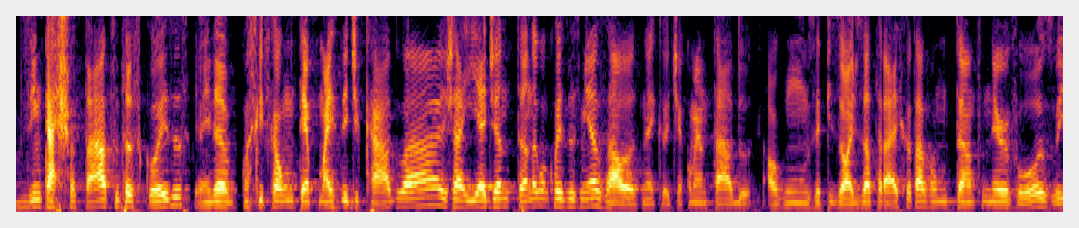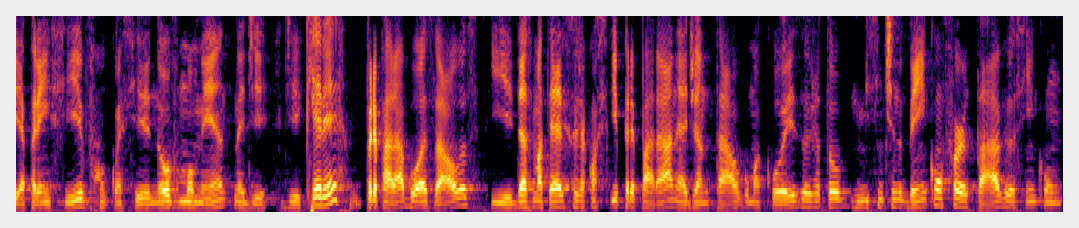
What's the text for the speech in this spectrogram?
desencaixotar todas as coisas. Eu ainda consegui ficar um tempo mais dedicado a já ir adiantando alguma coisa das minhas aulas, né, que eu tinha comentado alguns episódios atrás que eu estava um tanto nervoso e apreensivo com esse novo momento, né, de, de querer preparar boas aulas e das matérias que eu já consegui preparar, né, adiantar alguma coisa, eu já estou me sentindo bem confortável assim com,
